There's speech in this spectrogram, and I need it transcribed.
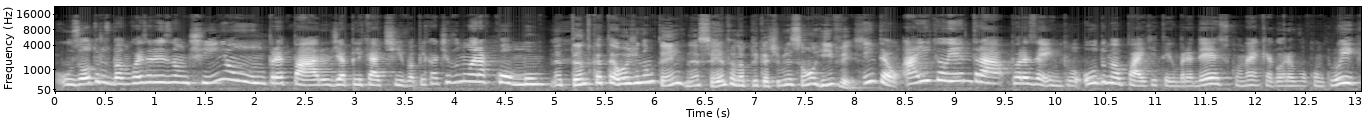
Os outros bancões eles não tinham um preparo de aplicativo. O aplicativo não era comum. É Tanto que até hoje não tem, né? Você entra no aplicativo eles são horríveis. Então, aí que eu ia entrar, por exemplo, o do meu pai que tem o Bradesco, né? Que agora eu vou concluir.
